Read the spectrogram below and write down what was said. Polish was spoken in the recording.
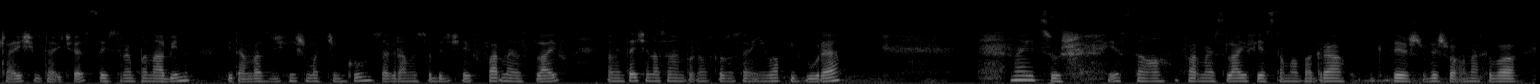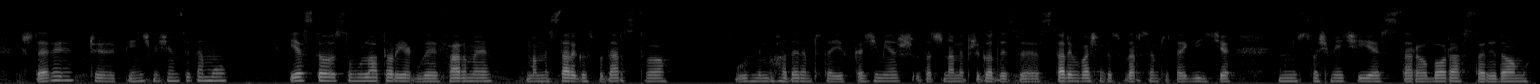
Cześć, witajcie, z tej strony Pan Albin. Witam Was w dzisiejszym odcinku. Zagramy sobie dzisiaj w Farmer's Life. Pamiętajcie na samym początku o łapki w górę. No i cóż, jest to Farmer's Life, jest to nowa gra, gdyż wyszła ona chyba 4 czy 5 miesięcy temu. Jest to symulator jakby farmy, mamy stare gospodarstwo. Głównym bohaterem tutaj jest Kazimierz. Zaczynamy przygodę ze starym właśnie gospodarstwem. Tutaj jak widzicie mnóstwo śmieci, jest stara obora, stary dom.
